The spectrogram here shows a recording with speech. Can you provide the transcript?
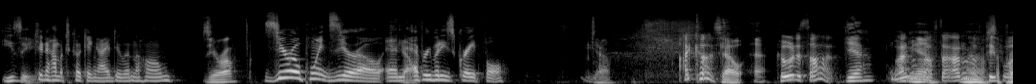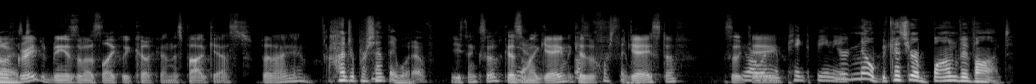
easy. Do you know how much cooking I do in the home? Zero. 0.0, and Yeah. everybody's grateful. Yeah. I cook. So uh, Who would have thought? yeah, I don't Yeah. know if that, I don't No, know if people would have graded me as the most likely cook on this podcast, but I am. hundred percent they would have. You think so? Because Yeah. of my gay, because of, course they gay stuff. So You are wearing a pink beanie. You're no because you're a bon vivant.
